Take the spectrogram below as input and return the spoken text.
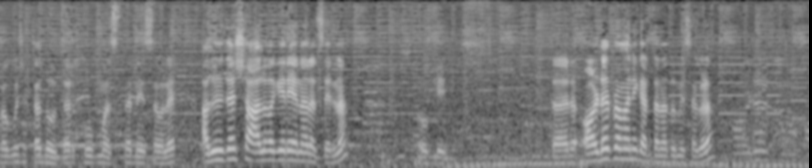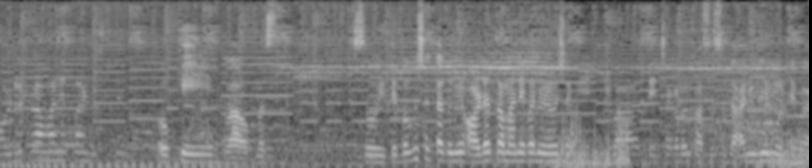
बघू शकता धोतर खूप मस्त नेसवलंय. अजून इथे शाल वगैरे येणार असेल ना? ओके. तर ऑर्डर प्रमाणे करता ना तुम्ही सगळं? ऑर्डर ऑर्डर प्रमाणे पण. ओके वाव मस्त. सो इथे बघू शकता तुम्ही ऑर्डर प्रमाणे पण मिळू शकेल किंवा त्यांच्याकडून असं सुद्धा. आणि ही मूर्ती बघा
